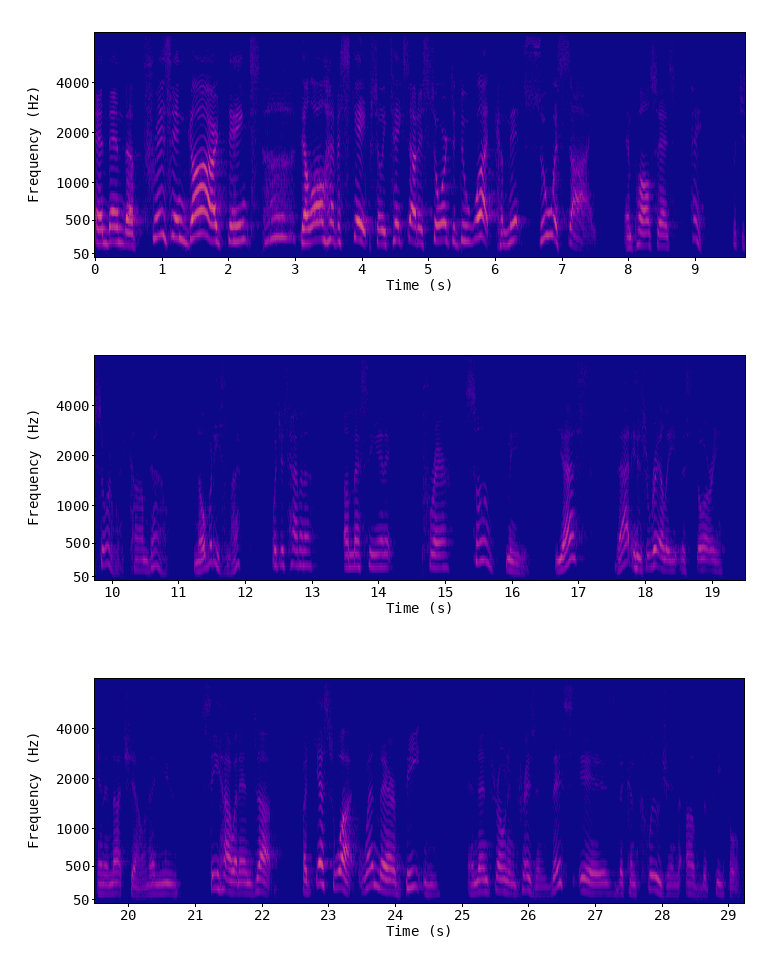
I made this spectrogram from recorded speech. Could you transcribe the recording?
and then the prison guard thinks oh, they'll all have escaped. So he takes out his sword to do what? Commit suicide. And Paul says, Hey, put your sword away, calm down. Nobody's left. We're just having a, a messianic prayer song meeting. Yes, that is really the story in a nutshell. And then you see how it ends up. But guess what? When they're beaten and then thrown in prison. This is the conclusion of the people.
